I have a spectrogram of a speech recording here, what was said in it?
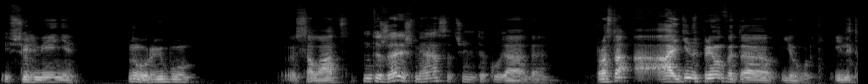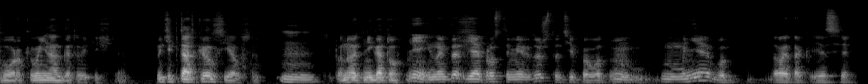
И все. Пельмени. Ну, рыбу, э, салат. Ну, ты жаришь мясо, что-нибудь такое. Да, да. Просто а, один из приемов это йогурт или творог. Его не надо готовить, я считаю. Ну, типа, ты открыл, съел все. Mm. Типа, ну, это не готов. Не, иногда я просто имею в виду, что, типа, вот ну, мне, вот, давай так, если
